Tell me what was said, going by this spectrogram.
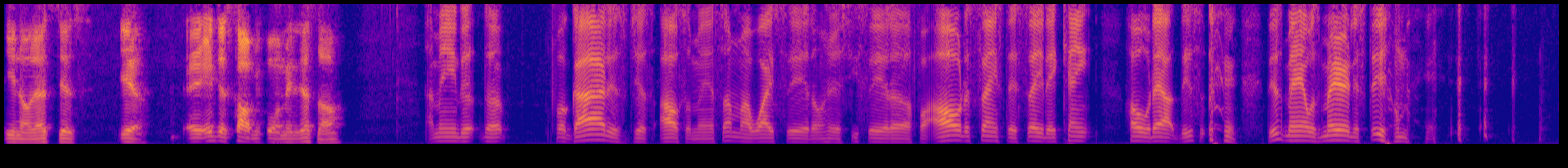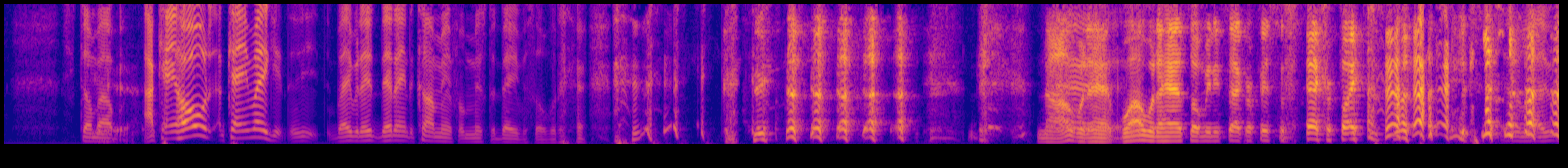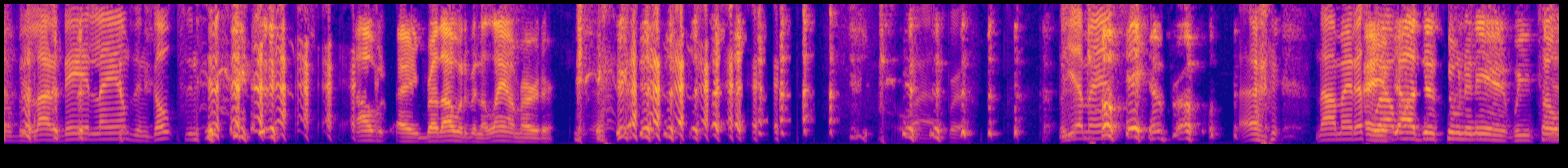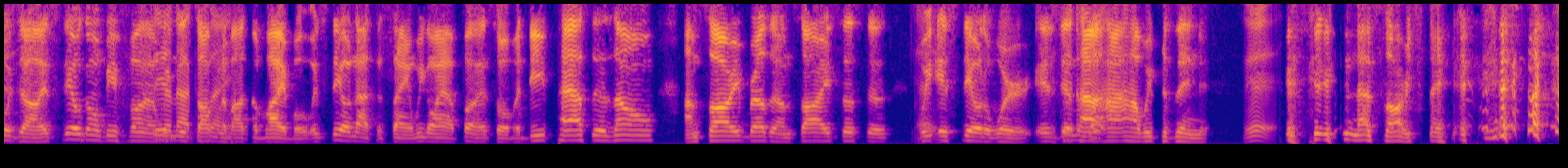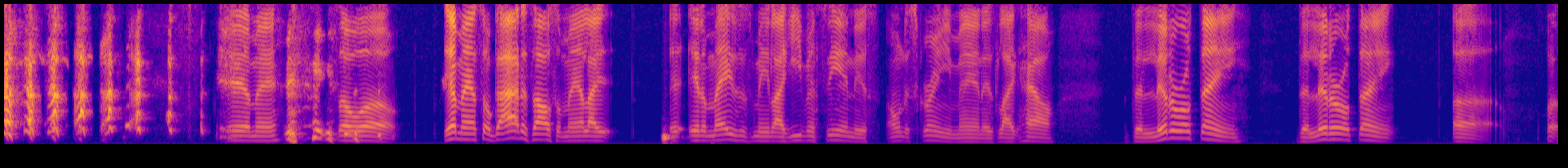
you know that's just yeah it, it just caught me for a minute that's all I mean, the the for God is just awesome, man. Something my wife said on here. She said, "Uh, for all the saints that say they can't hold out, this this man was married and still man." Talking about, Yeah. "I can't hold, it. I can't make it, baby." That, that ain't the comment from Mister Davis over there. no i would have had boy i would have had so many sacrificial sacrifices It's gonna be a lot of dead lambs and goats and. i would hey brother i would have been a lamb herder wow, bro. But yeah, man. Ahead, bro nah, man. That's hey, where if y'all just tuning in, we told y'all it's still gonna be fun. Still We're just talking same. about the Bible. It's still not the same. We're gonna have fun. So if a deep pastor is on, I'm sorry, brother. I'm sorry, sister. We it's still the word. It's, It's just how, how how we present it. yeah. not sorry, Stan. Yeah, man. So uh yeah, man. So God is awesome, man. Like it, it amazes me, like even seeing this on the screen, man, is like how the literal thing, the literal thing, uh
